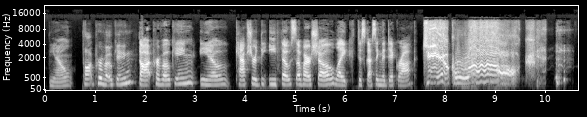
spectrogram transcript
you know, Thought provoking. thought provoking, you know, captured the ethos of our show, like discussing the Dick Rock. Dick Rock!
